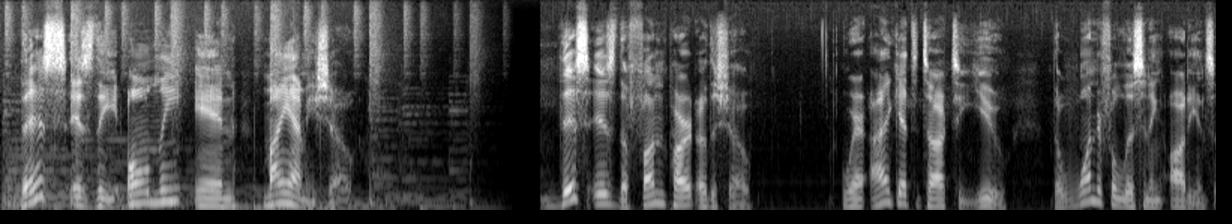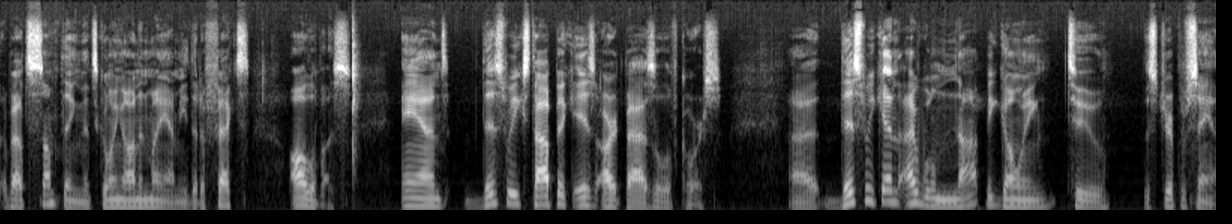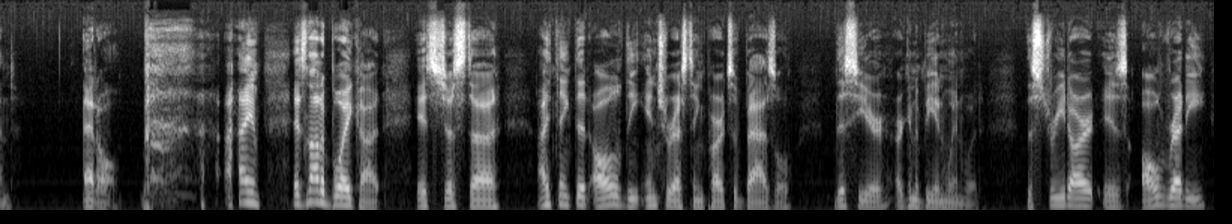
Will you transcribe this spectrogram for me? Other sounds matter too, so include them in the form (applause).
This is the Only in Miami show. This is the fun part of the show where I get to talk to you, the wonderful listening audience, about something that's going on in Miami that affects all of us. And this week's topic is Art Basel, of course. Uh, this weekend, I will not be going to the strip of sand at all. (laughs) I'm. It's not a boycott. It's just uh, I think that all of the interesting parts of Basel this year are going to be in Wynwood. The street art is already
